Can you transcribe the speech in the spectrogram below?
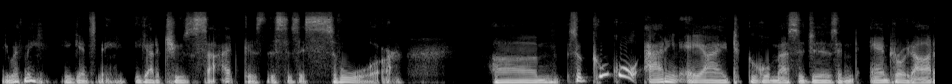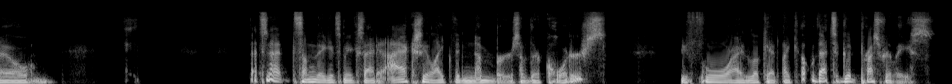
You with me? You against me? You got to choose a side because this is a civil war. Um, so Google adding AI to Google Messages and Android Auto. That's not something that gets me excited. I actually like the numbers of their quarters before I look at like, oh, that's a good press release.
